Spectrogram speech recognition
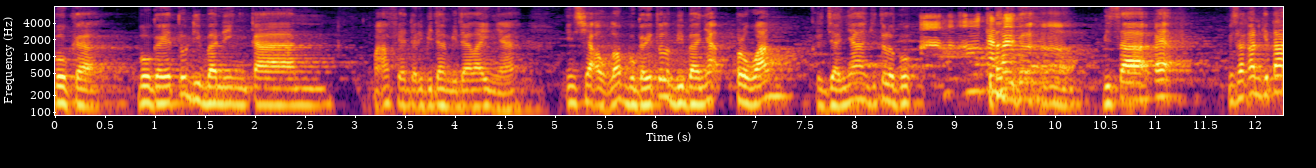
boga, boga itu dibandingkan maaf ya dari bidang-bidang lainnya, insya Allah boga itu lebih banyak peluang kerjanya gitu loh Bu. Kita karena juga eh, bisa kayak misalkan kita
